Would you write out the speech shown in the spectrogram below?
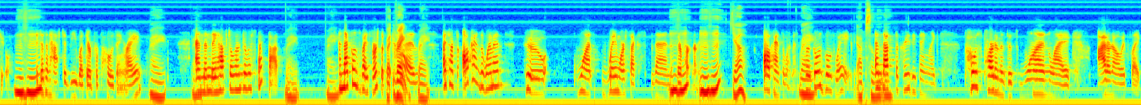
to. It Mhm. doesn't have to be what they're proposing, right? Right. And then they have to learn to respect that. Right. Right. And that goes vice versa Right. because Right. Right. I talk to all kinds of women who want way more sex than their Mhm. partners. Mhm. Yeah. All kinds of women. Right. So it goes both ways. Absolutely. And that's the crazy thing. Like postpartum is this one like I don't know, it's like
